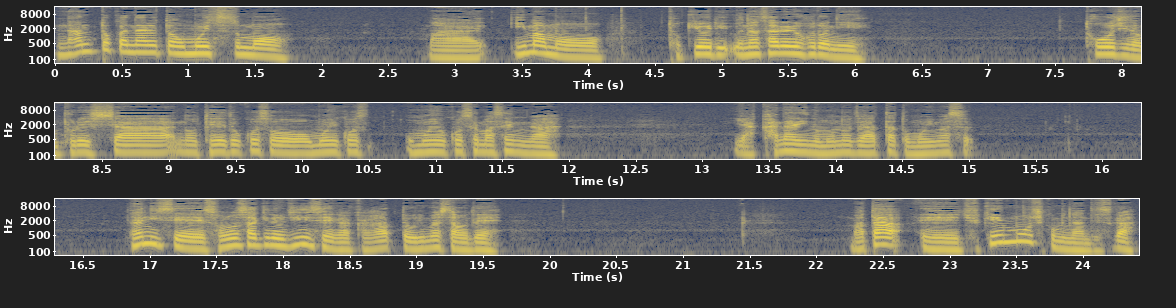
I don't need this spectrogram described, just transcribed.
なんとかなると思いつつも、まあ、今も時折うなされるほどに、当時のプレッシャーの程度こそ思いこ思い起こせませんが、いや、かなりのものであったと思います。何せ、その先の人生がかかっておりましたので、また、えー受験申し込みなんですが、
